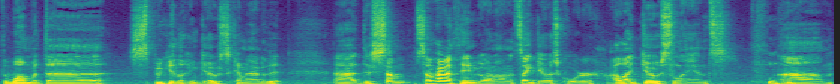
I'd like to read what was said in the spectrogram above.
the one with the spooky looking ghosts coming out of it. Uh, there's some some kind of theme going on. It's like Ghost Quarter. I like Ghost Lands. um,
